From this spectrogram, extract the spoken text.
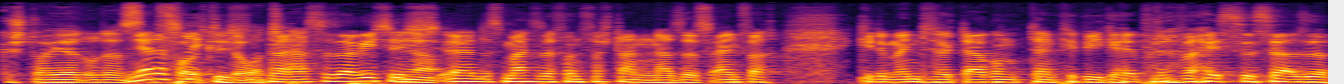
gesteuert oder es Ja, richtig. dort. Da hast du da richtig Ja. äh, das meiste davon verstanden. Also es ist einfach, geht im Endeffekt darum, ob dein Pipi gelb oder weiß ist. Also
